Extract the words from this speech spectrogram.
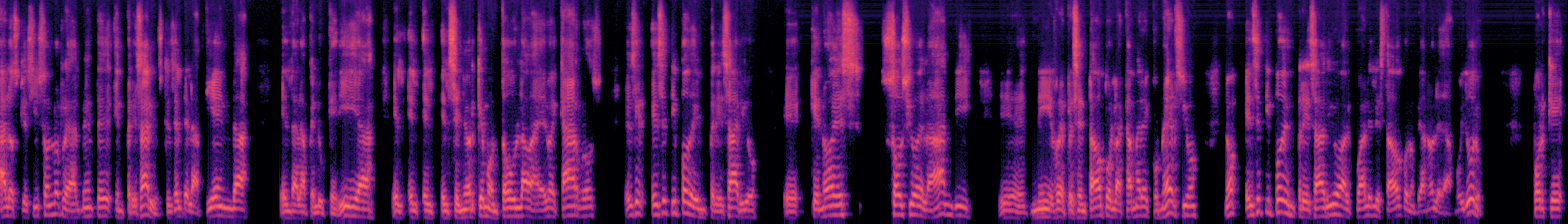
a los que sí son los realmente empresarios, que es el de la tienda, el de la peluquería, el, el, el, señor que montó un lavadero de carros. Es decir, ese tipo de empresario eh, que no es socio de la ANDI eh, ni representado por la Cámara de Comercio, no, ese tipo de empresario al cual el Estado colombiano le da muy duro, porque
